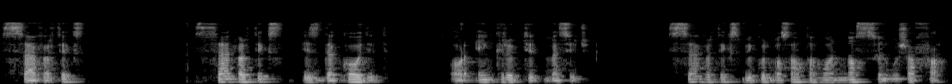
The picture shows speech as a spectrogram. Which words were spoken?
Ciphertext Ciphertext is the coded or encrypted message. Ciphertext بكل بساطة هو النص المشفر.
